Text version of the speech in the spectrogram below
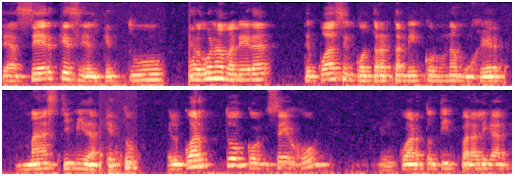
te acerques, el que tú de alguna manera te puedas encontrar también con una mujer más tímida que tú. El cuarto consejo, el cuarto tip para ligar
